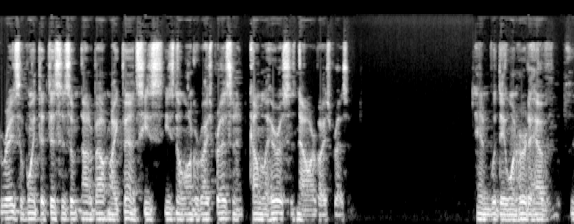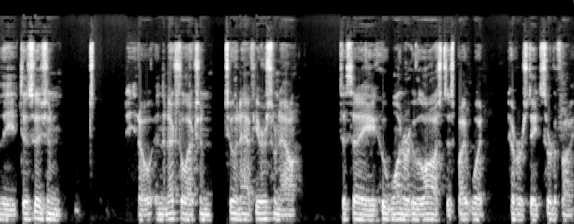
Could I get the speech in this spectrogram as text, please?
raise the point that this is not about Mike Pence. He's he's no longer vice president. Kamala Harris is now our vice president. And would they want her to have the decision, you know, in the next election, two and a half years from now, to say who won or who lost, despite whatever states certify?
